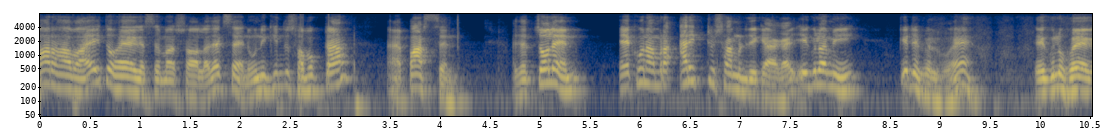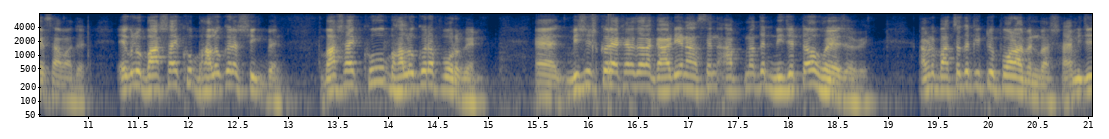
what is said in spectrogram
মারহাবা, এই তো হয়ে গেছে, মাশাআল্লাহ। দেখছেন, উনি কিন্তু সবকটা পারছেন। আচ্ছা চলেন, এখন আমরা আরেকটু সামনের দিকে আগাই। এগুলো আমি কেটে ফেলব হ্যাঁ? এগুলো হয়ে গেছে আমাদের। এগুলো বাসায় খুব ভালো করে শিখবেন। বাসায় খুব ভালো করে পড়বেন। হ্যাঁ বিশেষ করে এখানে যারা গার্ডিয়ান আছেন, আপনাদের নিজেরটাও হয়ে যাবে। আপনি বাচ্চাদেরকে একটু পড়াবেন বাসায়। আমি যে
